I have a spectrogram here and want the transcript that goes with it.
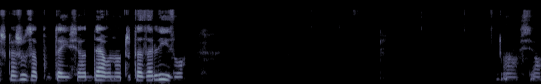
ж кажу, запутаюся, от де воно тут залізло. О, все.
